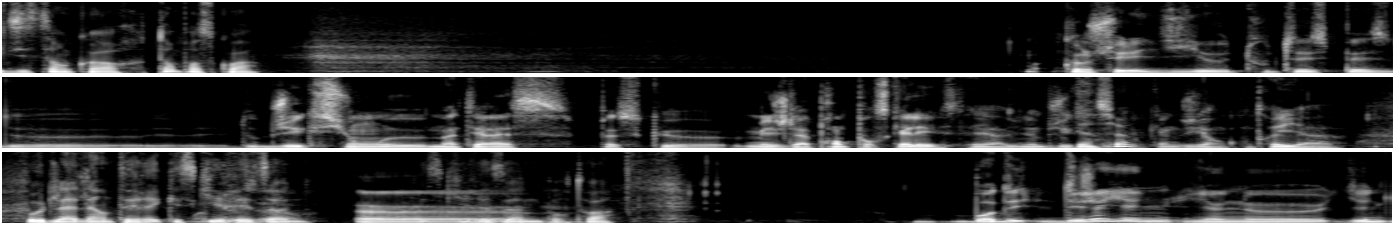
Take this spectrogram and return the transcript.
existe encore. T'en penses quoi? Comme je te l'ai dit, euh, toute espèce de d'objection euh, m'intéresse parce que, mais je la prends pour ce qu'elle est, c'est-à-dire une objection de quelqu'un que j'ai rencontré il y a. Au-delà de l'intérêt, qu'est-ce qui résonne Qu'est-ce qui résonne pour toi Bon, déjà, il y a une, il y a une, il y a une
